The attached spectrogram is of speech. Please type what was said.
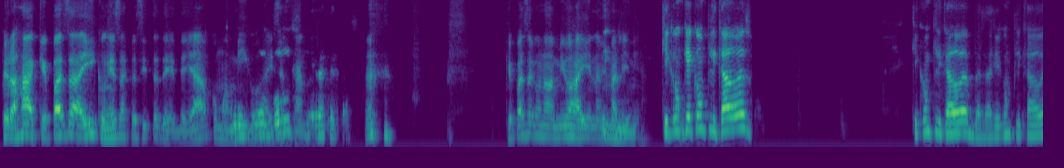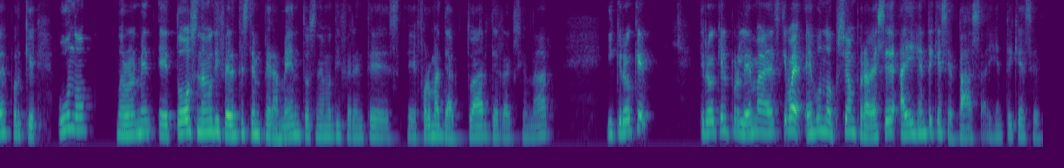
pero ajá, ¿qué pasa ahí con esas cositas de, de ya como amigos ahí cercanos? ¿Qué pasa con los amigos ahí en la misma línea? Qué, qué complicado es Qué complicado es, ¿verdad? Qué complicado es porque uno, normalmente, eh, todos tenemos diferentes temperamentos, tenemos diferentes eh, formas de actuar, de reaccionar. Y creo que, creo que el problema es que, bueno, es una opción, pero a veces hay gente que se pasa, hay gente que se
